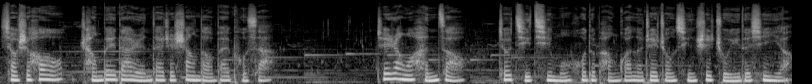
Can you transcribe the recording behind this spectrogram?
小时候常被大人带着上岛拜菩萨。这让我很早就极其模糊地旁观了这种形式主义的信仰。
